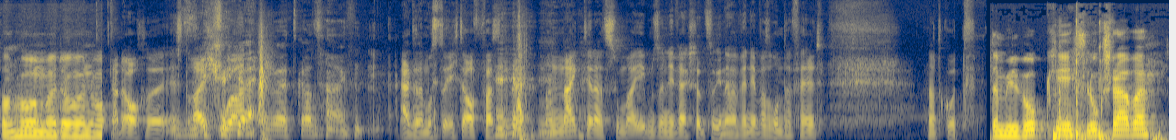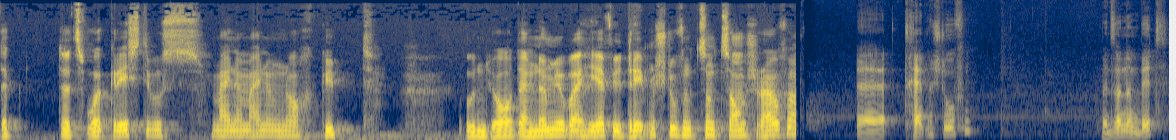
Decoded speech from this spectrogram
Dann haben wir da noch Hat auch äh, S3-Schuhe an. ich wollte gerade sagen. Alter, da musst du echt aufpassen, ne? Man neigt ja dazu, mal eben so in die Werkstatt zu gehen, aber wenn dir was runterfällt, not gut. der Milwaukee Schlagschrauber, der, der zweitgrößte, was es meiner Meinung nach gibt. Und ja, den nehmen wir aber her für Treppenstufen zum Zusammenschrauben. Äh, Treppenstufen mit so einem Bit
